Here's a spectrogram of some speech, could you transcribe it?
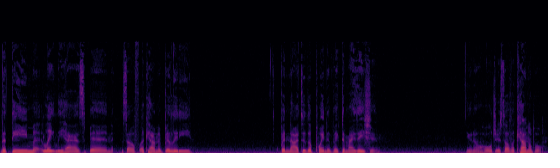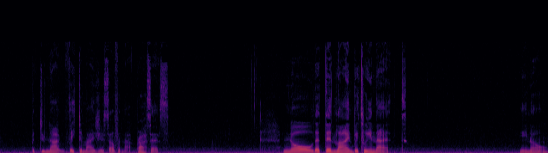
the theme lately has been self accountability, but not to the point of victimization. You know, hold yourself accountable, but do not victimize yourself in that process know the thin line between that. You know,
